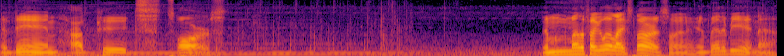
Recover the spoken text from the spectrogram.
And then I picked stars. Them motherfucker look like stars, so it better be it now.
